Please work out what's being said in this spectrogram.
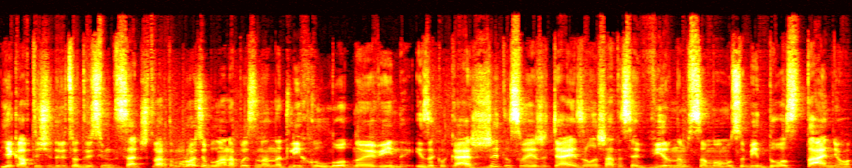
яка в 1984 році була написана на тлі холодної війни і закликає жити своє життя і залишатися вірним самому собі до останнього.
